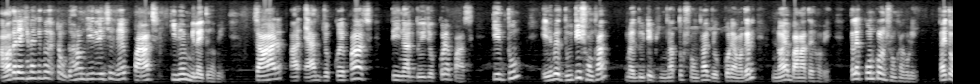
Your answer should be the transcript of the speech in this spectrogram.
আমাদের এখানে কিন্তু একটা উদাহরণ দিয়ে দিয়েছে যে পাঁচ কীভাবে মিলাইতে হবে। চার আর এক যোগ করে পাঁচ, তিন আর দুই যোগ করে পাঁচ। কিন্তু এইভাবে দুইটি সংখ্যা মানে দুইটি ভিন্নাত্মক সংখ্যা যোগ করে আমাদের নয় বানাতে হবে। তাহলে কোন কোন সংখ্যাগুলি? তাই তো?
